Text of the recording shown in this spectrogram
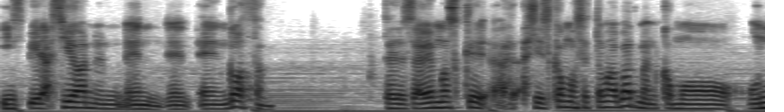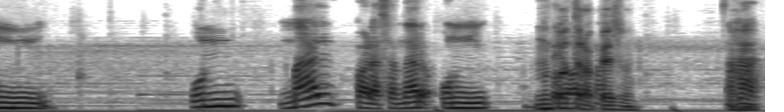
inspiración en, Gotham. Entonces sabemos que así es como se toma Batman, como un, un mal para sanar un... Un contrapeso. Ajá.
